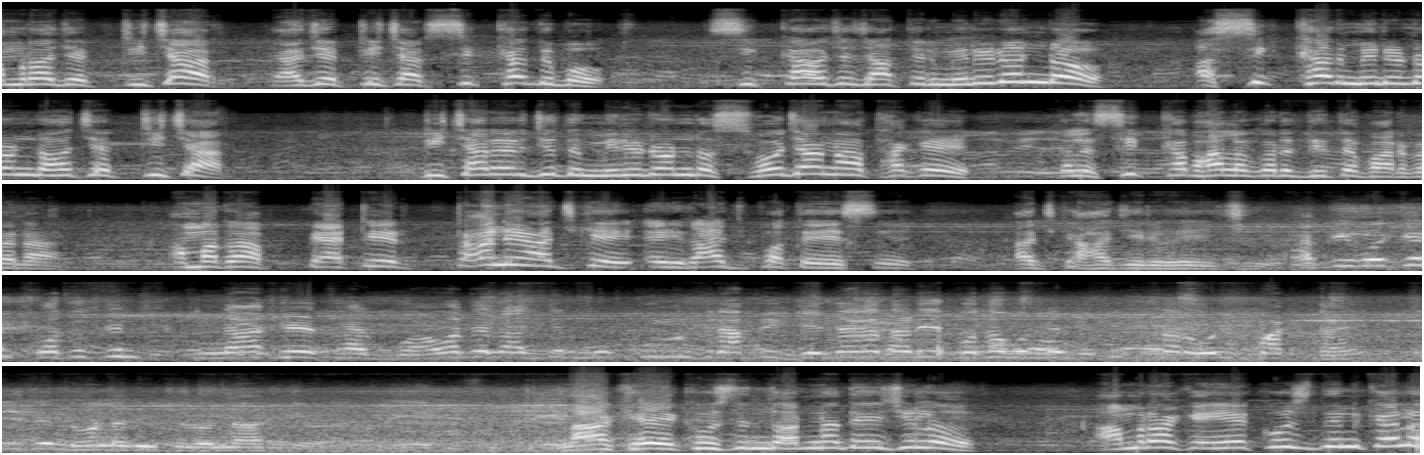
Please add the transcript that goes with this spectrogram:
আমরা যে টিচার অ্যাজ এ টিচার শিক্ষা দেব। শিক্ষা হচ্ছে জাতির মেরুদণ্ড আর শিক্ষার মেরুদণ্ড হচ্ছে টিচার টিচারের যদি মেরুদণ্ড সোজা না থাকে তাহলে শিক্ষা ভালো করে দিতে পারবে না। আমরা প্যাটের টানে আজকে এই রাজপথে এসে আজকে হাজির হয়েছি। আপনি বলছেন কতদিন না খেয়ে থাকব? আমাদের রাজ্যের মুখ্যমন্ত্রী আপনি যে জায়গায় দাঁড়িয়ে কথা বলছেন তার ওই পাটটায় ধরনা দিয়েছিল না খেয়ে। না খেয়ে একুশ দিন ধর্না দিয়েছিল? আমরা কে একুশ দিন কেন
